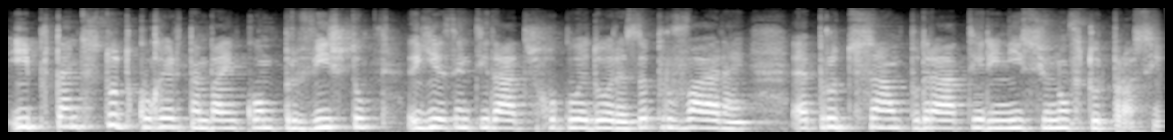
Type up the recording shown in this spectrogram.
e, portanto, se tudo correr também como previsto e as entidades reguladoras aprovarem a produção, poderá ter início num futuro próximo.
